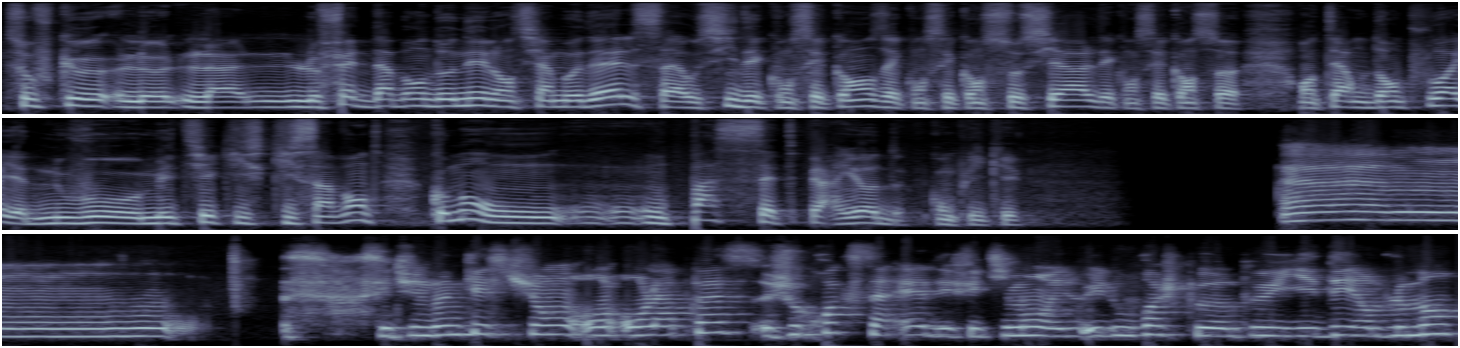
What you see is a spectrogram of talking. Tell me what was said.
Sauf que le, fait d'abandonner l'ancien modèle, ça a aussi des conséquences, des conséquences sociales, des conséquences en termes d'emploi. Il y a de nouveaux métiers qui, s'inventent. Comment on, passe cette période compliquée? C'est une bonne question. On, la passe. Je crois que ça aide effectivement, et, l'ouvrage peut un peu y aider humblement.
